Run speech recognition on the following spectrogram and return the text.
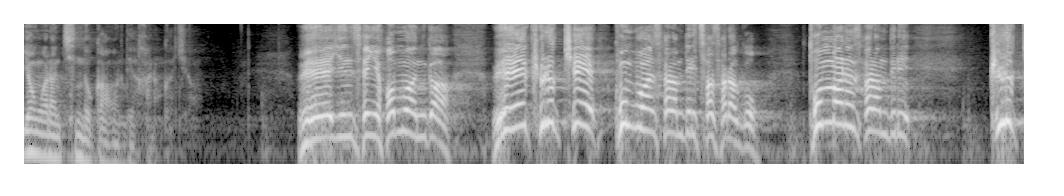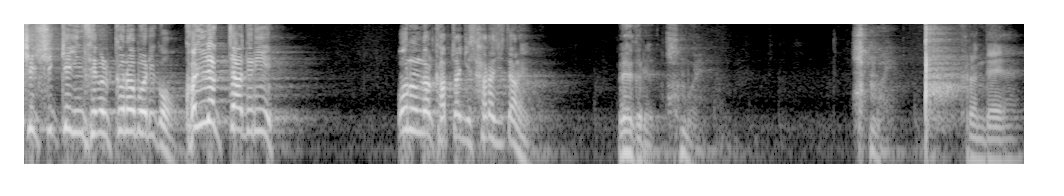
영원한 진노 가운데 가는 거죠. 왜 인생이 허무한가? 왜 그렇게 공부한 사람들이 자살하고 돈 많은 사람들이 그렇게 쉽게 인생을 끊어버리고 권력자들이 어느 날 갑자기 사라지잖아요. 왜 그래? 허무해. 허무해. 그런데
